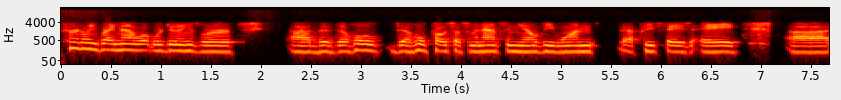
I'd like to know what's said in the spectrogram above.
currently right now, what we're doing is we're uh, the the whole the whole process of announcing the LV1 uh, pre-phase A uh,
